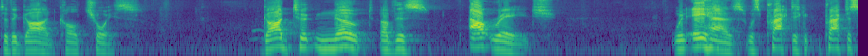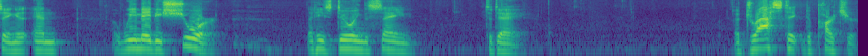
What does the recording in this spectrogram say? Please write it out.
to the God called choice. God took note of this outrage when Ahaz was practicing it, and we may be sure that he's doing the same today. A drastic departure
